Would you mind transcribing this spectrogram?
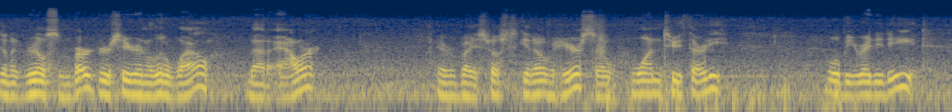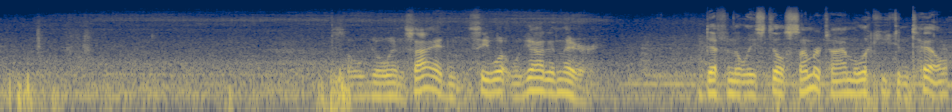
Gonna grill some burgers here in a little while, about an hour. Everybody's supposed to get over here, so 1, 2.30, we'll be ready to eat. Go inside and see what we got in there. Definitely still summertime. Look, you can tell.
